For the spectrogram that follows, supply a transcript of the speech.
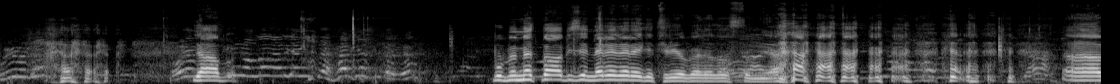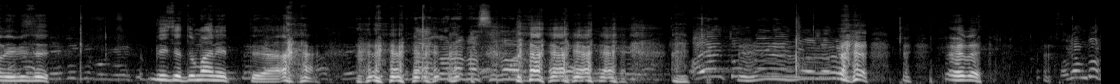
Buyur hocam. Hocam Ya bu- bu... Mehmet Bey bizi nerelere getiriyor böyle dostum ya. Abi bizi bizi duman etti ya. Göremezsin abi. Ayağın toprağıyla iniyor hocam. evet. Hocam dur.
